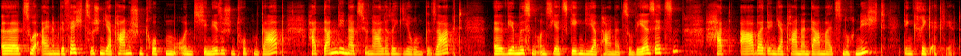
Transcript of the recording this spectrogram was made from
äh, zu einem Gefecht zwischen japanischen Truppen und chinesischen Truppen gab, hat dann die nationale Regierung gesagt, wir müssen uns jetzt gegen die Japaner zur Wehr setzen, hat aber den Japanern damals noch nicht den Krieg erklärt.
